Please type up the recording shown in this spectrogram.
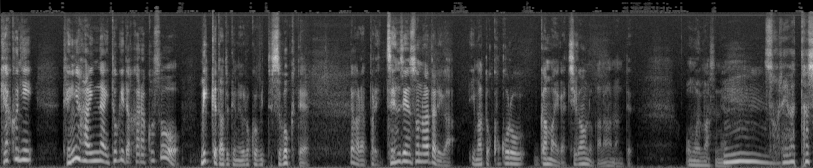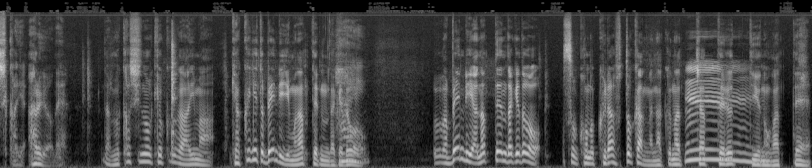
逆に手に入んない時だからこそ見っけた時の喜びってすごくてだからやっぱり全然そのあたりが今と心構えが違うのかななんて思いますね。それは確かにあるよね。だから昔の曲が今逆に言うと便利にもなってるんだけど、はい。まあ、便利にはなってんだけどそうこのクラフト感がなくなっちゃってるっていうのがあって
